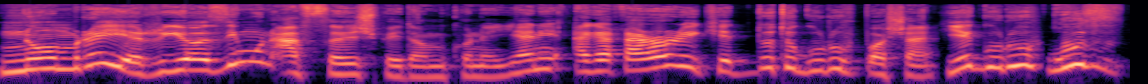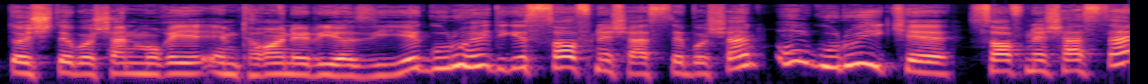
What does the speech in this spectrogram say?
نمره ریاضیمون افزایش پیدا می‌کنه. یعنی اگر قراری که دو تا گروه باشن یه گروه قوز داشته باشن موقع امتحان ریاضی یه گروه دیگه صاف نشسته باشن اون گروهی که صاف نشستن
